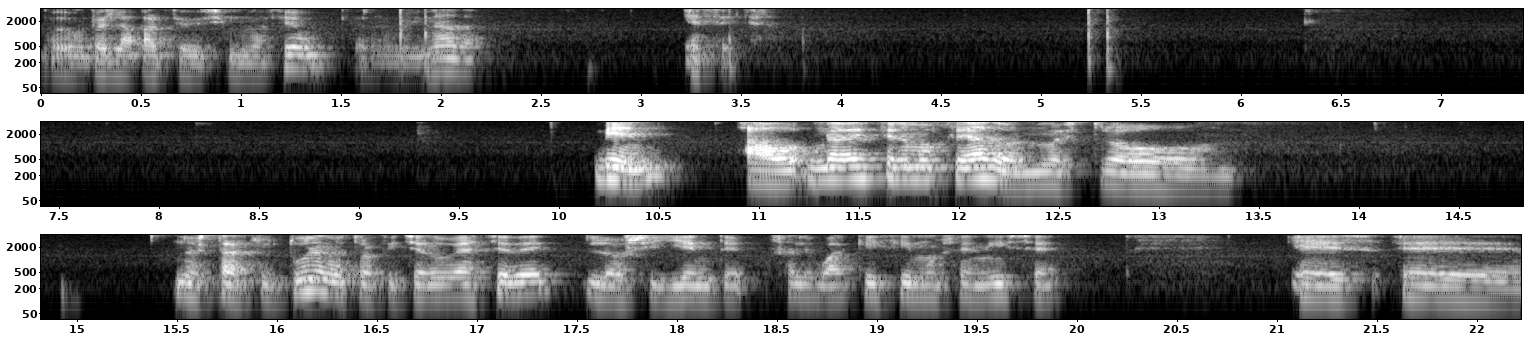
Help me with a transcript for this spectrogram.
Podemos ver la parte de simulación, que ahora no hay nada, etcétera. Bien, una vez tenemos creado nuestro, nuestra estructura, nuestro fichero VHD, lo siguiente, al igual que hicimos en ISE, es eh,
